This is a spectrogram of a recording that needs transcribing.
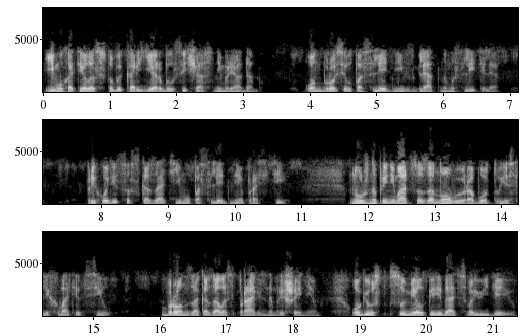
Ему хотелось, чтобы карьер был сейчас с ним рядом. Он бросил последний взгляд на мыслителя. Приходится сказать ему последнее «прости». Нужно приниматься за новую работу, если хватит сил. Бронза оказалась правильным решением. Огюст сумел передать свою идею.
